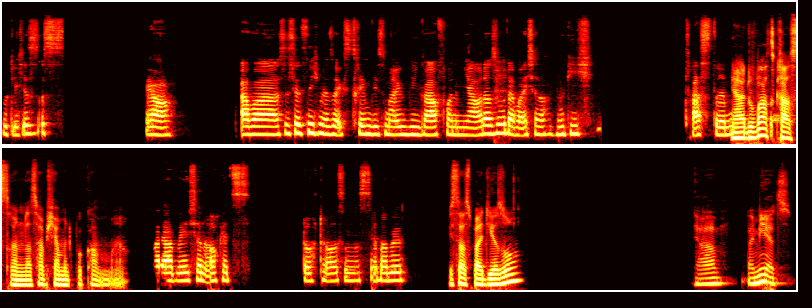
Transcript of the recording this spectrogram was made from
Wirklich. Es ist, ja. Aber es ist jetzt nicht mehr so extrem, wie es mal irgendwie war vor einem Jahr oder so. Da war ich ja noch wirklich krass drin. Ja, du warst krass drin, das habe ich ja mitbekommen, ja. Aber da bin ich dann auch jetzt doch draußen aus der Bubble. Wie ist das bei dir so? Ja, bei mir jetzt.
